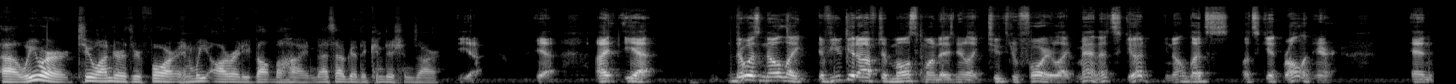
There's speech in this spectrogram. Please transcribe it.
uh, we were two under through four, and we already felt behind. That's how good the conditions are. Yeah, yeah, I yeah, there was no like if you get off to most Mondays and you're like two through four, you're like, man, that's good. You know, let's let's get rolling here. And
